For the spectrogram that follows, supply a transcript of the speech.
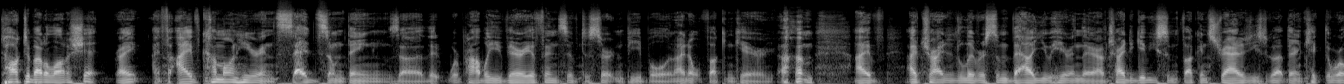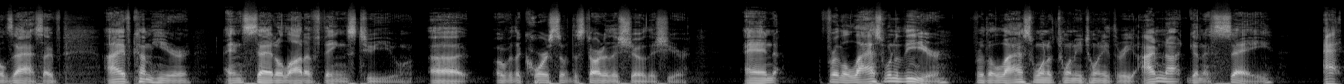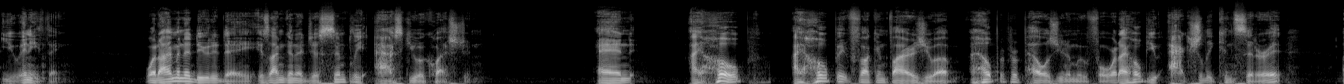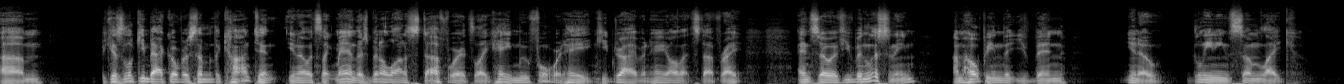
talked about a lot of shit, right? I've, I've come on here and said some things uh, that were probably very offensive to certain people, and I don't fucking care. Um, I've I've tried to deliver some value here and there. I've tried to give you some fucking strategies to go out there and kick the world's ass. I've I've come here and said a lot of things to you uh, over the course of the start of the show this year, and for the last one of the year, for the last one of 2023, I'm not gonna say at you anything. What I'm going to do today is I'm going to just simply ask you a question. And I hope, I hope it fucking fires you up. I hope it propels you to move forward. I hope you actually consider it. Um, because looking back over some of the content, you know, it's like, man, there's been a lot of stuff where it's like, hey, move forward. Hey, keep driving. Hey, all that stuff, right? And so if you've been listening, I'm hoping that you've been, you know, gleaning some like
